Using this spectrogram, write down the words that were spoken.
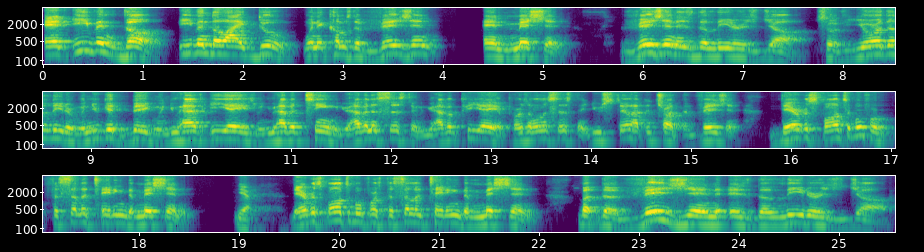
and even though, even though I do, when it comes to vision and mission, vision is the leader's job. So if you're the leader, when you get big, when you have EAs, when you have a team, when you have an assistant, when you have a PA, a personal assistant, you still have to chart the vision. They're responsible for facilitating the mission. Yeah. They're responsible for facilitating the mission. But the vision is the leader's job.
